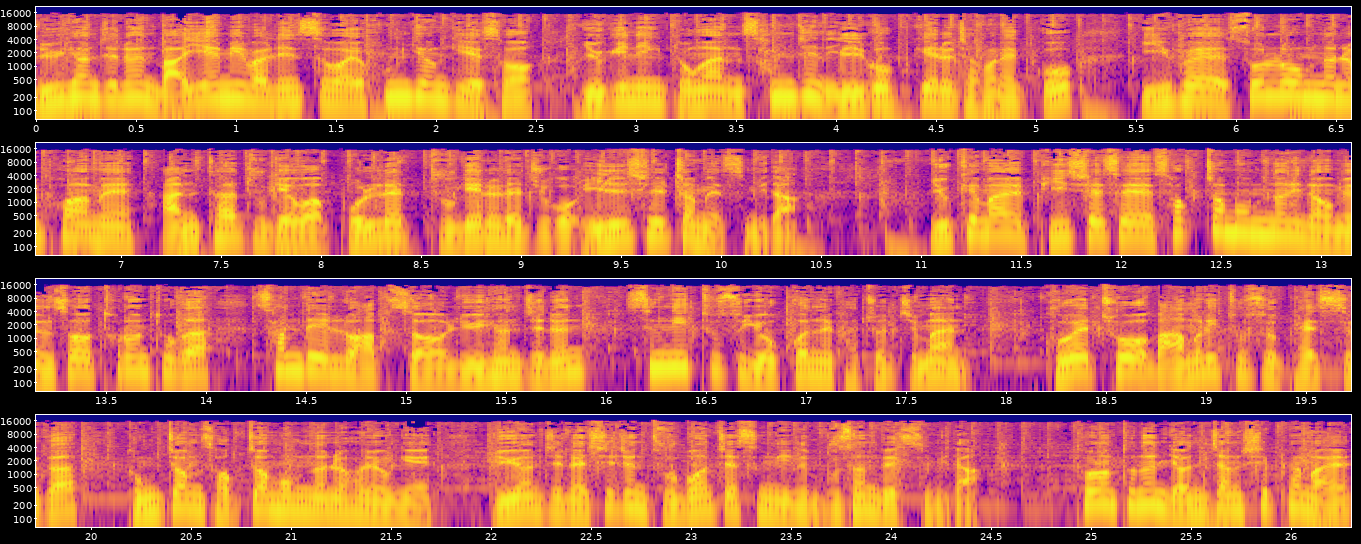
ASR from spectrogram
류현진은 마이애미 말린스와의 홈 경기에서 6이닝 동안 삼진 7개를 잡아냈고 2회 솔로 홈런을 포함해 안타 2개와 볼넷 2개를 내주고 1실점했습니다. 6회 말 비셋의 석점 홈런이 나오면서 토론토가 3대1로 앞서 류현진은 승리 투수 요건을 갖췄지만 9회 초 마무리 투수 베스가 동점 석점 홈런을 허용해 류현진의 시즌 두 번째 승리는 무산됐습니다. 토론토는 연장 10회 말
